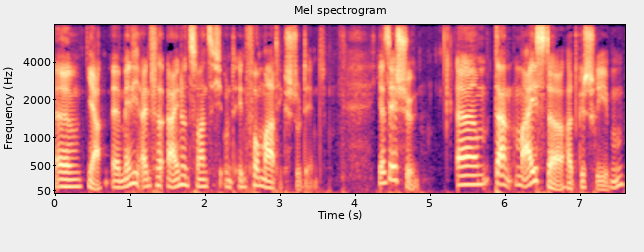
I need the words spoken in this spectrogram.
ähm, ja, äh, männlich 21 und Informatikstudent. Ja, sehr schön. Ähm, dann Meister hat geschrieben,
